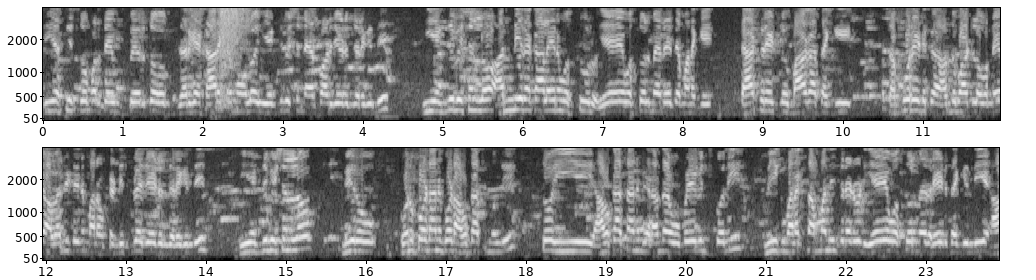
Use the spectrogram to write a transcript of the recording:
జిఎస్టి సూపర్ సేవింగ్స్ పేరుతో జరిగే కార్యక్రమంలో ఈ ఎగ్జిబిషన్ ఏర్పాటు చేయడం జరిగింది. ఈ ఎగ్జిబిషన్లో అన్ని రకాలైన వస్తువులు ఏ ఏ వస్తువుల మీద అయితే మనకి ట్యాక్స్ రేట్లు బాగా తగ్గి తక్కువ రేటుకి అందుబాటులో ఉన్నాయో అవన్నిటిని మనం ఇక్కడ డిస్ప్లే చేయడం జరిగింది. ఈ ఎగ్జిబిషన్లో మీరు కొనుక్కోవడానికి కూడా అవకాశం ఉంది. సో ఈ అవకాశాన్ని మీరందరూ ఉపయోగించుకొని మీకు మనకు సంబంధించినటువంటి ఏ ఏ వస్తువుల మీద రేటు తగ్గింది ఆ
